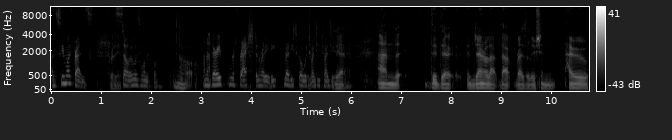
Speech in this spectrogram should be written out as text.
and see my friends. Brilliant. So it was wonderful, Oh. and I'm very refreshed and ready ready to go with 2020. now. Yeah, and did the in general that that resolution how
